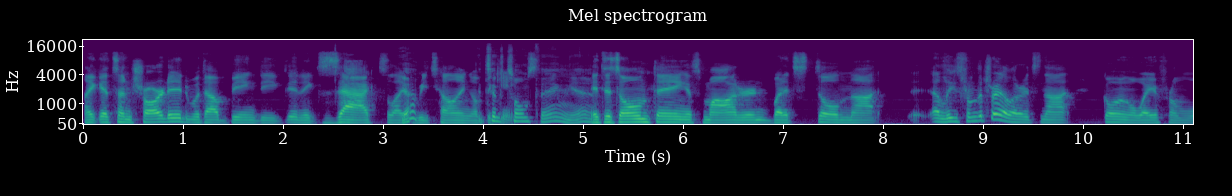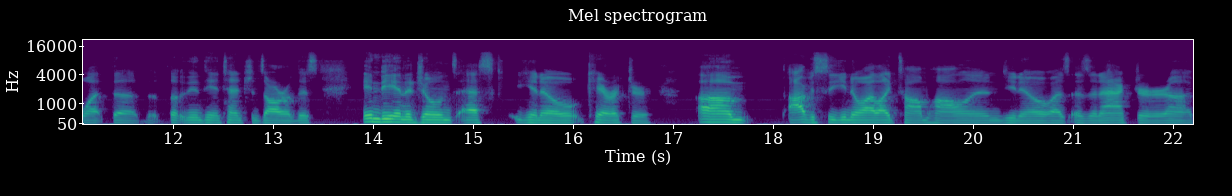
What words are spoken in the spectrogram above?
like it's Uncharted without being the an exact like Yeah. retelling of It's the its own thing, yeah. It's its own thing. It's modern, but it's still not. At least from the trailer, it's not going away from what the the, the, the intentions are of this Indiana Jones esque, you know, character. Um, obviously, you know, I like Tom Holland, you know, as as an actor. Uh,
